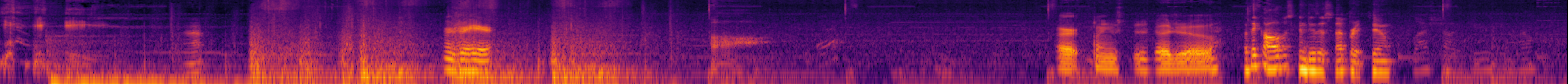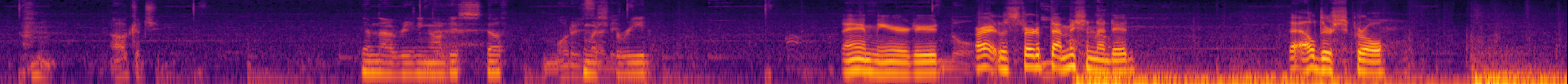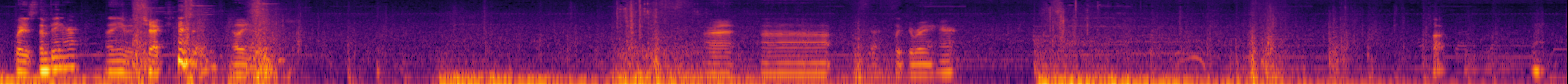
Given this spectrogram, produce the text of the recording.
Uh, There's right here. Art clings to the dojo. I think all of us can do this separate too. Akachi. I'm not reading all this stuff. Too much to read. Same here, dude. Alright, let's start up that mission I did. The Elder Scroll. Wait, is Stimpy in here? I didn't even check. oh yeah. Alright, uh, okay, click it right here. Fuck.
